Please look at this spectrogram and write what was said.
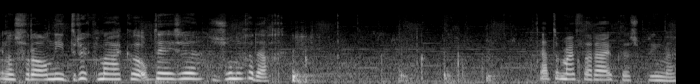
En ons vooral niet druk maken op deze zonnige dag. Laat er maar even ruiken, is prima.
